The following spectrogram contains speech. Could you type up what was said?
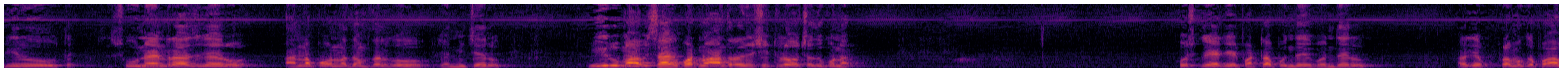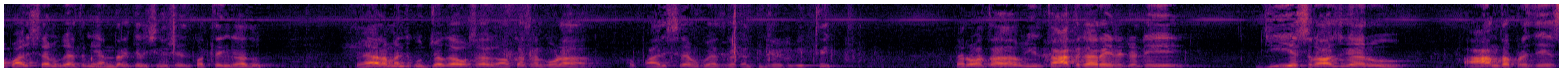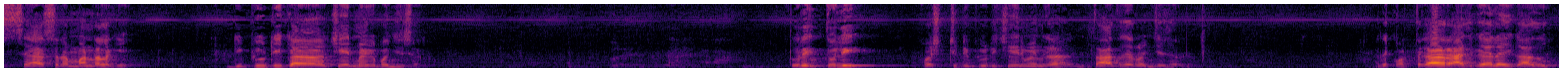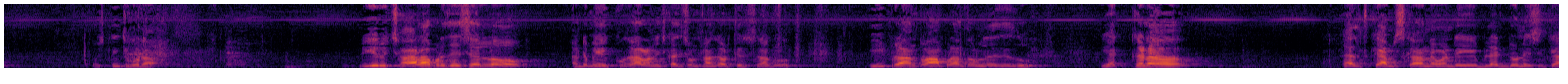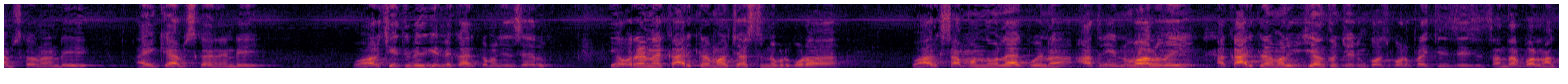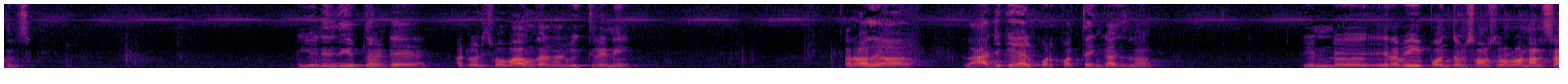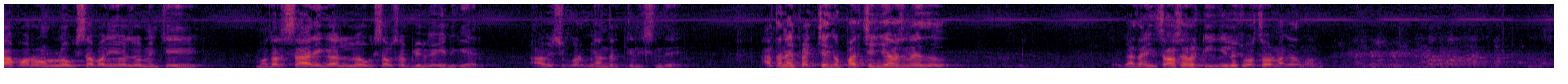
వీరు త- సూనాయన రాజు గారు అన్నపూర్ణ దంపతులకు జన్మించారు. వీరు మా విశాఖపట్నం ఆంధ్ర యూనివర్సిటీలో చదువుకున్నారు. పోస్ట్ గ్రాడ్యుయేట్ పట్టా పొందే పొందారు. అలాగే ప్రముఖ పా- పారిశ్రామికవేత్త మీ అందరికీ తెలిసిన విషయం కొత్త ఏం కాదు. వేల మందికి ఉద్యోగ అవకాశాలు కూడా ఒక పారిశ్రామికవేత్తగా కల్పించిన వ్యక్తి. తర్వాత వీరి తాతగారు అయినటువంటి జిఎస్ రాజు గారు ఆంధ్రప్రదేశ్ శాసన మండలికి డిప్యూటీ కా- చైర్మన్గా పనిచేశారు. తొలి తొలి ఫస్ట్ డిప్యూటీ చైర్మన్గా తాతగారు పనిచేశారు. అంటే కొత్తగా రాజకీయాలు అవి కాదు ఫస్ట్ నుంచి కూడా. వీరు చాలా ప్రదేశాల్లో అంటే మేము ఎక్కువ కాలం నుంచి కలిసి ఉంటున్నాం కాబట్టి తెలుసు నాకు. ఈ ప్రాంతం ఆ ప్రాంతం లేదు. ఎక్కడ హెల్త్ క్యాంప్స్ కానివ్వండి బ్లడ్ డొనేషన్ క్యాంప్స్ కానివ్వండి ఐ క్యాంప్స్ కానివ్వండి వారు చేతి మీదకి ఎన్నో కార్యక్రమాలు చేశారు. ఎవరైనా కార్యక్రమాలు చేస్తున్నప్పుడు కూడా వారికి సంబంధం లేకపోయినా అతను ఇన్వాల్వ్ అయ్యి ఆ కార్యక్రమాలు విజయవంతం చేయడం కోసం కూడా ప్రయత్నం చేసే సందర్భాలు నాకు తెలుసు. నేను ఎందుకు చెప్తానంటే అటువంటి స్వభావం కలిగిన వ్యక్తులని తర్వాత రాజకీయాలు కూడా కొత్త ఏం కాదు ఇతను రెండు ఇరవై పంతొమ్మిది సంవత్సరంలో నరసాపురం లోక్సభ నియోజకం నుంచి మొదటిసారిగా లోక్సభ సభ్యులుగా ఎన్నికయ్యారు. ఆ విషయం కూడా మీ అందరికి తెలిసిందే. అతన్ని ప్రత్యేకంగా పరిచయం చేయవలసిన లేదు. గత ఐదు సంవత్సరాలు టీవీలో చూస్తూ ఉన్నాం కదా మనం.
